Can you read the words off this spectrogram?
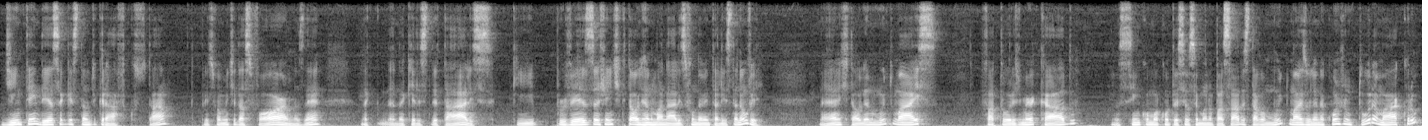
de entender essa questão de gráficos, tá? Principalmente das formas, né? Da, daqueles detalhes que por vezes a gente que está olhando uma análise fundamentalista não vê. Né? A gente está olhando muito mais fatores de mercado, assim como aconteceu semana passada, estava muito mais olhando a conjuntura macro,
